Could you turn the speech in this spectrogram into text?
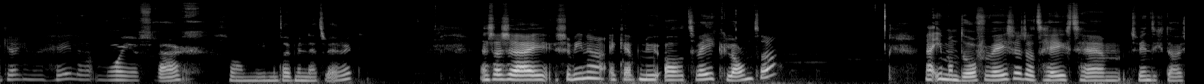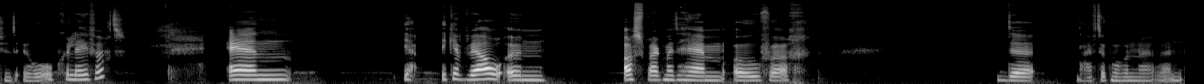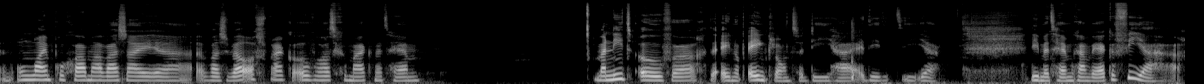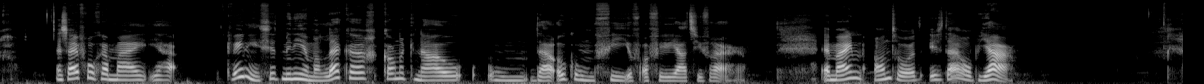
Ik kreeg een hele mooie vraag van iemand uit mijn netwerk. En zij zei: Sabine, ik heb nu al twee klanten naar iemand doorverwezen. Dat heeft hem 20.000 euro opgeleverd. En ja, ik heb wel een afspraak met hem over de. Hij heeft ook nog een, een, een online programma waar, zij, uh, waar ze wel afspraken over had gemaakt met hem. Maar niet over de één op één klanten die, hij, die, die, ja, die met hem gaan werken via haar. En zij vroeg aan mij: Ja, ik weet niet, zit me niet helemaal lekker. Kan ik nou om, daar ook om fee of affiliatie vragen? En mijn antwoord is daarop ja.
